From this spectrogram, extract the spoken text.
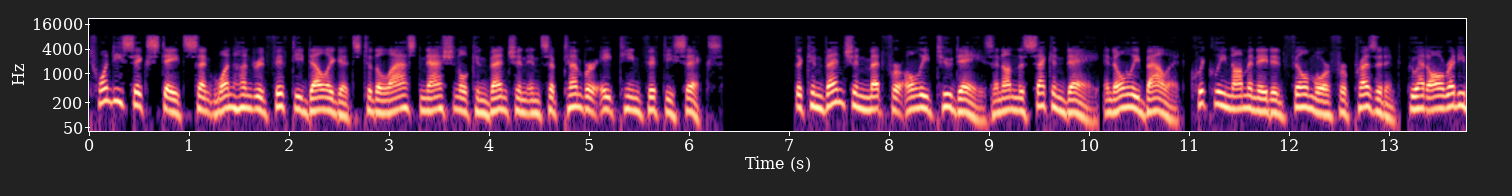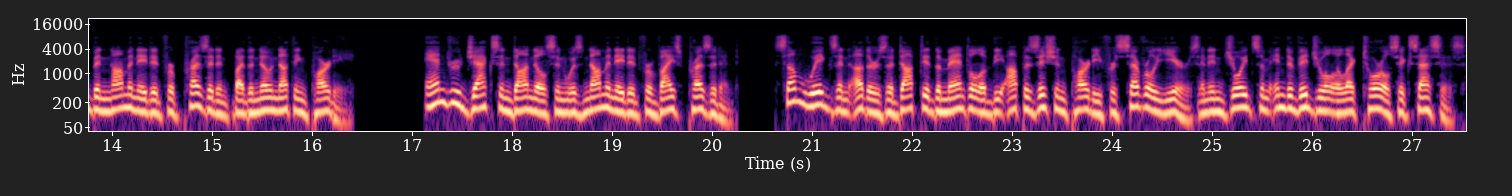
Twenty-six states sent 150 delegates to the last national convention in September 1856. The convention met for only two days and on the second day and only ballot quickly nominated Fillmore for president, who had already been nominated for president by the Know Nothing Party. Andrew Jackson Donelson was nominated for vice president. Some Whigs and others adopted the mantle of the opposition party for several years and enjoyed some individual electoral successes.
